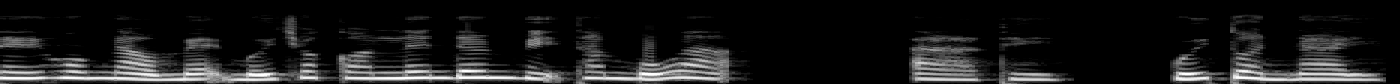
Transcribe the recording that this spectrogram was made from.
Thế hôm nào mẹ mới cho con lên đơn vị thăm bố ạ? À À thì, cuối tuần này.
